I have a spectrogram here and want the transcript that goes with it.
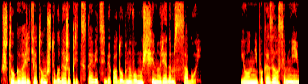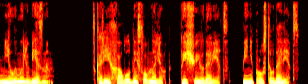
Что говорить о том, чтобы даже представить себе подобного мужчину рядом с собой? И он не показался мне милым и любезным. Скорее, холодный, словно лед, да еще и вдовец. И не просто вдовец,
